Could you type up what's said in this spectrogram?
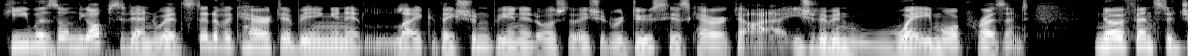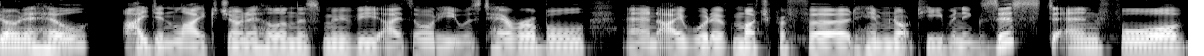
he was on the opposite end where instead of a character being in it like they shouldn't be in it or so they should reduce his character I, he should have been way more present no offense to jonah hill I didn't like Jonah Hill in this movie. I thought he was terrible, and I would have much preferred him not to even exist and for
